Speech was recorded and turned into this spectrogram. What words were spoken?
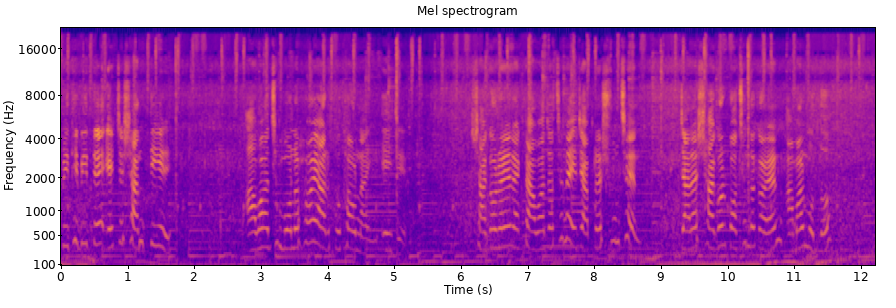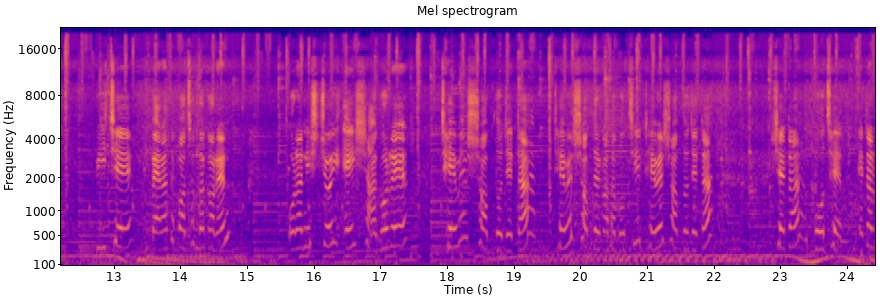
পৃথিবীতে এর চেয়ে শান্তির আওয়াজ মনে হয় আর কোথাও নাই। এই যে সাগরের একটা আওয়াজ আছে না, এই যে আপনারা শুনছেন? যারা সাগর পছন্দ করেন, আমার মতো বিচে বেড়াতে পছন্দ করেন, ওরা নিশ্চয়ই এই সাগরের ঢেউয়ের শব্দ যেটা, ঢেউয়ের শব্দের কথা বলছি, ঢেউয়ের শব্দ যেটা, সেটা বোঝেন, এটার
